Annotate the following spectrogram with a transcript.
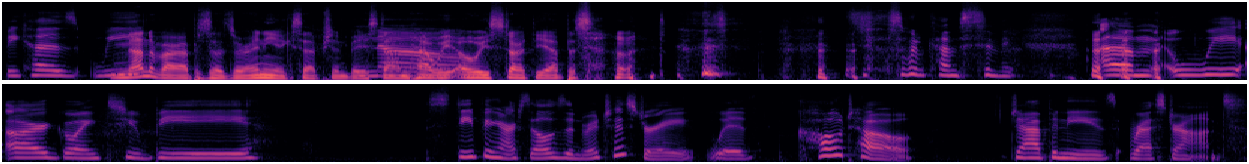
because we None of our episodes are any exception based on how we always start the episode. That's what comes to me. Um, we are going to be steeping ourselves in rich history with Koto, Japanese restaurant.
